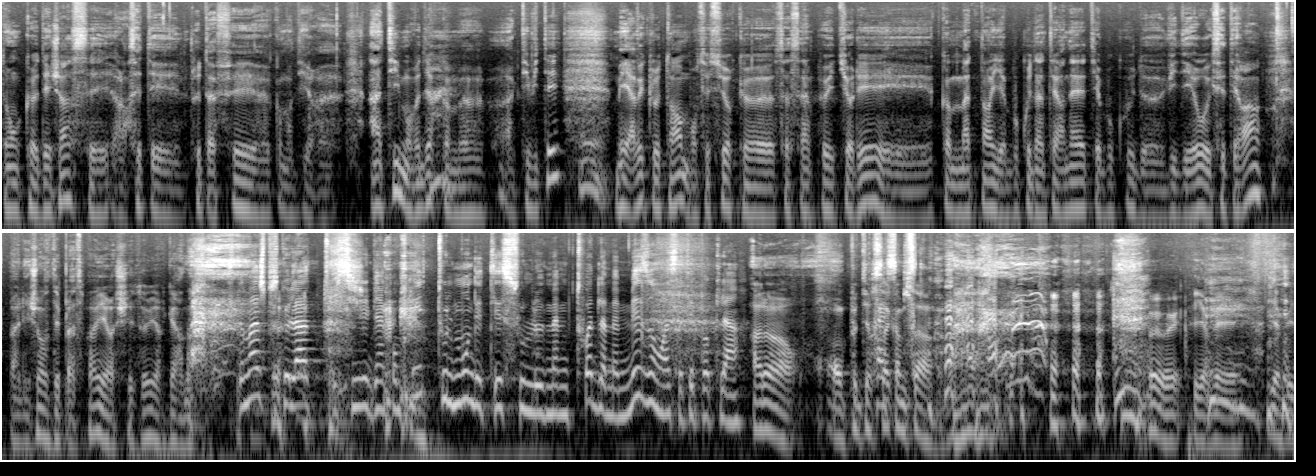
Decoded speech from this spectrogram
Donc euh, déjà, c'est alors c'était tout à fait euh, comment dire euh, intime, on va dire comme activité. Mais avec le temps, bon, c'est sûr que ça s'est un peu étiolé et comme maintenant il y a beaucoup d'internet, il y a beaucoup de vidéos, etc. Bah, les gens se déplacent pas, ils restent chez eux, ils regardent. C'est dommage parce que là, si j'ai bien compris, tout le monde était sous le même toit de la même maison à cette époque-là. Alors, on peut dire ça comme ça. oui, oui, il y avait, il y avait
